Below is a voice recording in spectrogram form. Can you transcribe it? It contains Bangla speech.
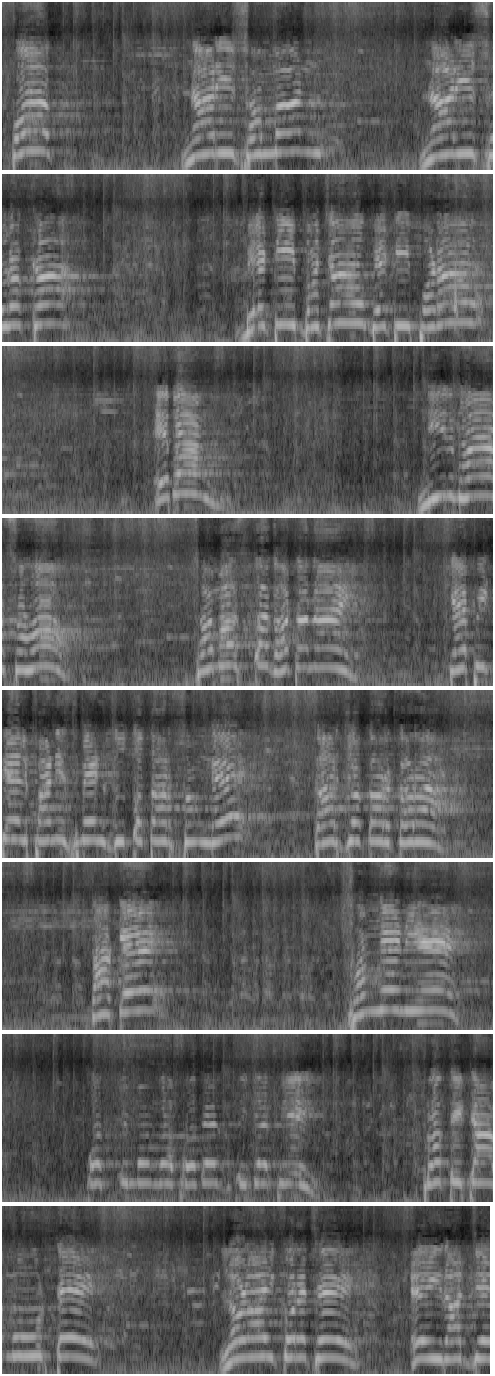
পথ, নারী সম্মান নারী সুরক্ষা, বেটি বাঁচাও, বেটি পড়াও, এবং নির্ভয়া সহ সমস্ত ঘটনায় ক্যাপিটাল পানিশমেন্ট দ্রুততার সঙ্গে কার্যকর করা। তাকে সঙ্গে নিয়ে পশ্চিমবঙ্গ প্রদেশ বিজেপি প্রতিটা মুহূর্তে লড়াই করেছে এই রাজ্যে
